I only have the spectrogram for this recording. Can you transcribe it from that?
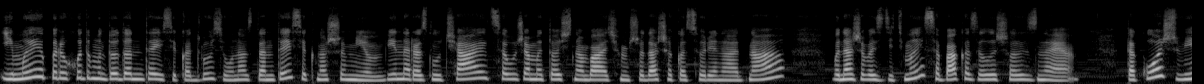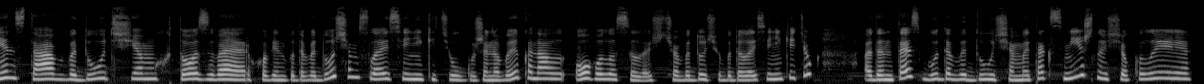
І ми переходимо до Дантесіка. Друзі, у нас Дантесік нашумів. Він розлучається. Уже ми точно бачимо, що Даша Кацуріна одна. Вона живе з дітьми, собака залишилась з нею. Також він став ведучим Хто зверху. Він буде ведучим з Лесі Нікітюк. Уже новий канал оголосили, що ведучий буде Лесі Нікітюк, а Дантес буде ведучим. І так смішно, що коли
